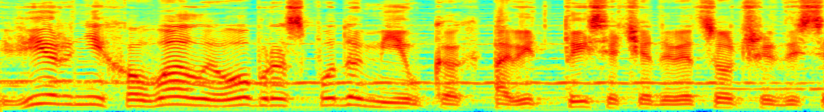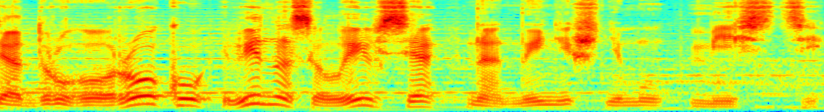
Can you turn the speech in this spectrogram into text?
вірні ховали образ по домівках. А від 1962 року він оселився на нинішньому місці.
